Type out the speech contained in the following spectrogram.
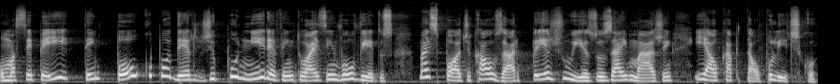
Uma CPI tem pouco poder de punir eventuais envolvidos, mas pode causar prejuízos à imagem e ao capital político.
